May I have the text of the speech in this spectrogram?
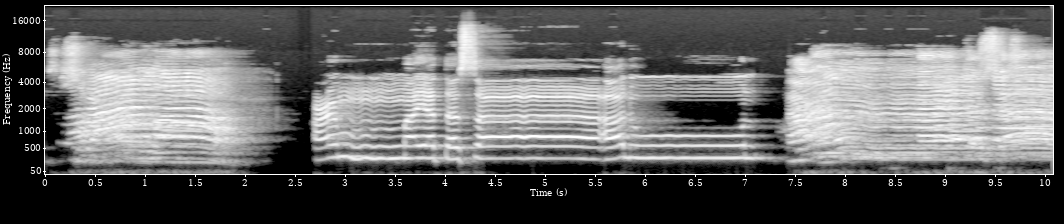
سبحان الله عما يتساءلون عما يتساءلون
